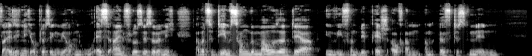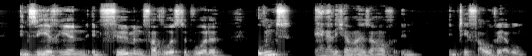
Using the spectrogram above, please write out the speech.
weiß ich nicht, ob das irgendwie auch ein US-Einfluss ist oder nicht, aber zu dem Song gemausert, der irgendwie von Depeche auch am, am öftesten in, in Serien, in Filmen verwurstet wurde und ärgerlicherweise auch in, in TV-Werbung.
